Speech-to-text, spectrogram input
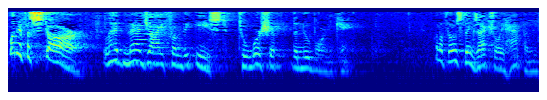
What if a star led Magi from the east to worship the newborn king? Well, if those things actually happened,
